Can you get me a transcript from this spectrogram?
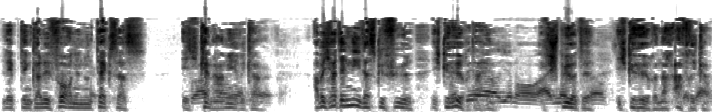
lebte in Kalifornien und Texas. Ich kenne Amerika. Aber ich hatte nie das Gefühl, ich gehöre dahin. Ich spürte, ich gehöre nach Afrika.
